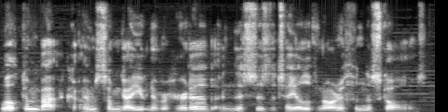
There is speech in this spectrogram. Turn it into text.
Welcome back, I'm some guy you've never heard of, and this is the tale of Naarifin the Skald.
